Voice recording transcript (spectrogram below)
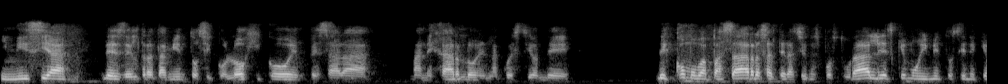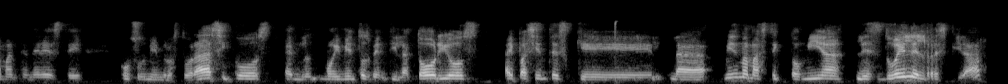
Inicia desde el tratamiento psicológico, empezar a manejarlo en la cuestión de de cómo va a pasar las alteraciones posturales, qué movimientos tiene que mantener este con sus miembros torácicos, en los movimientos ventilatorios. Hay pacientes que la misma mastectomía les duele el respirar,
